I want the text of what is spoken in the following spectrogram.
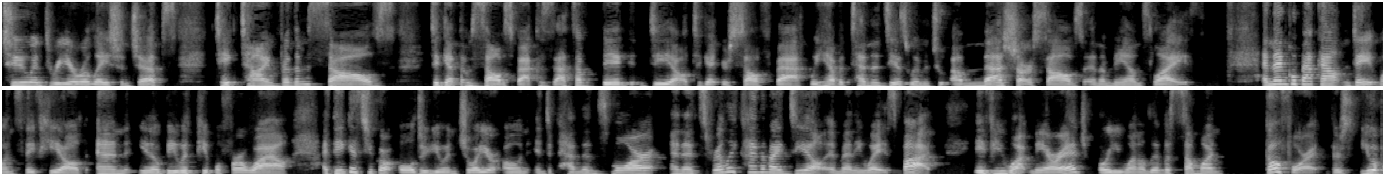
two and three year relationships, take time for themselves to get themselves back, because that's a big deal to get yourself back. We have a tendency as women to enmesh ourselves in a man's life. And then go back out and date once they've healed and you know be with people for a while. I think as you grow older, you enjoy your own independence more, and it's really kind of ideal in many ways. But if you want marriage or you want to live with someone go for it there's you have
